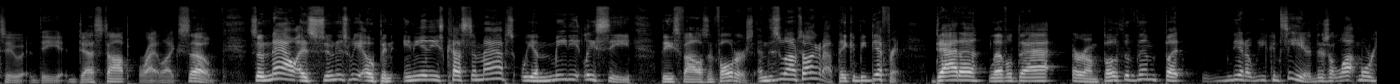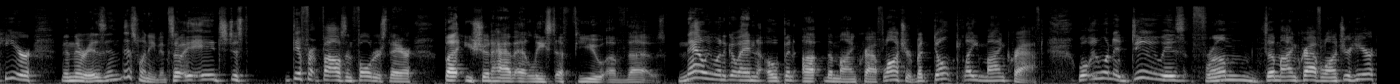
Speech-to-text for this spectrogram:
to the desktop right like so. So now, as soon as we open any of these custom maps, we immediately see these files and folders. And this is what I'm talking about. They could be different. Data, level data or on both of them, but you know, you can see here, there's a lot more here than there is in this one even. So it's just different files and folders there, but you should have at least a few of those. Now we want to go ahead and open up the Minecraft launcher, but don't play Minecraft. What we want to do is from the Minecraft launcher here,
